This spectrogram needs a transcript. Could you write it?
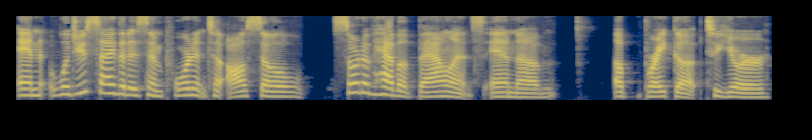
And would you say that it's important to also sort of have a balance and um, a breakup to your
